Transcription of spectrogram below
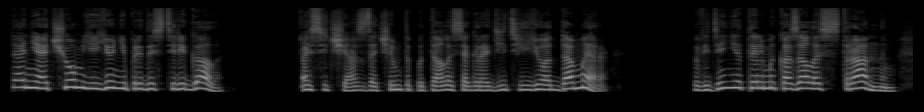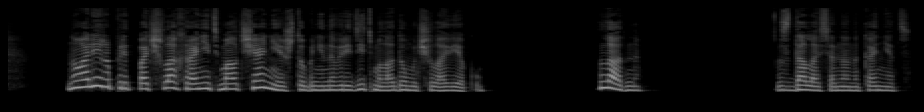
та ни о чем ее не предостерегала. А сейчас зачем-то пыталась оградить ее от Домера. Поведение Тельмы казалось странным, но Алира предпочла хранить молчание, чтобы не навредить молодому человеку. «Ладно», — сдалась она наконец.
